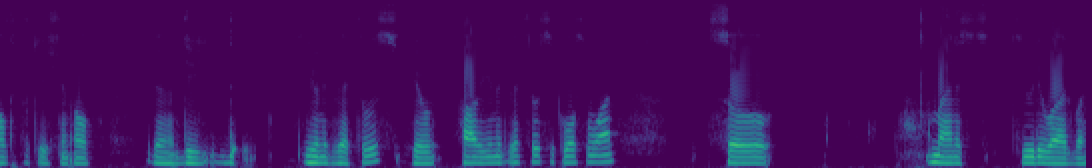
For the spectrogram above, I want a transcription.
multiplication of uh, the, the unit vectors here r unit vectors equals 1 so minus q divided by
